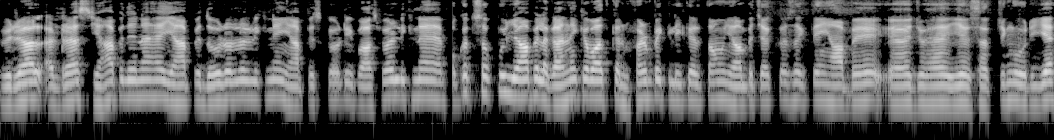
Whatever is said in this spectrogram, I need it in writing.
विड्रॉल एड्रेस यहाँ पे देना है, यहाँ पे दो डॉलर लिखने हैं, यहाँ पे सिक्योरिटी पासवर्ड लिखना है। ओके तो सब कुछ यहाँ पे लगाने के बाद कंफर्म पे क्लिक करता हूँ, यहाँ पे चेक कर सकते हैं, यहाँ पे जो है ये सर्चिंग हो रही है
